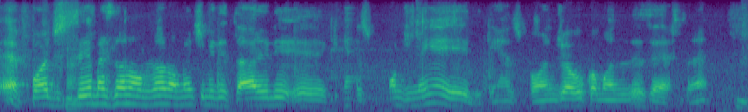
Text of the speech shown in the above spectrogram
É, pode ser, mas normal, normalmente o militar, ele, é, quem responde nem é ele, quem responde é o comando do exército, né? Uhum.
